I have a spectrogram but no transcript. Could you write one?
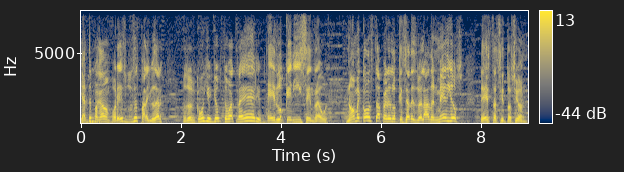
ya te pagaban por eso, entonces para ayudar. Entonces, oye, yo te voy a traer. Es lo que dicen, Raúl. No me consta, pero es lo que se ha desvelado en medios de esta situación.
